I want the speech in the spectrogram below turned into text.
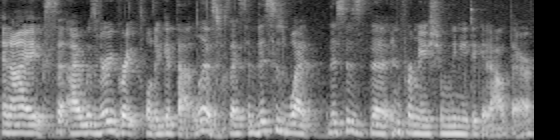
And I, ex- I was very grateful to get that list because I said, "This is what this is the information we need to get out there."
